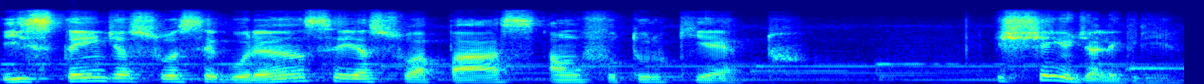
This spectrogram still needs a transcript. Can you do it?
e estende a sua segurança e a sua paz a um futuro quieto e cheio de alegria?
